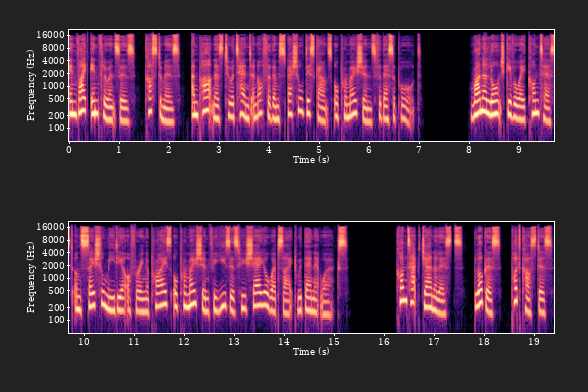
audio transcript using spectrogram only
Invite influencers, customers, and partners to attend and offer them special discounts or promotions for their support. Run a launch giveaway contest on social media offering a prize or promotion for users who share your website with their networks. Contact journalists, bloggers, podcasters,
